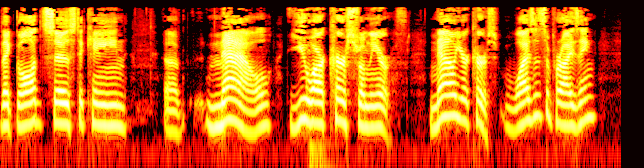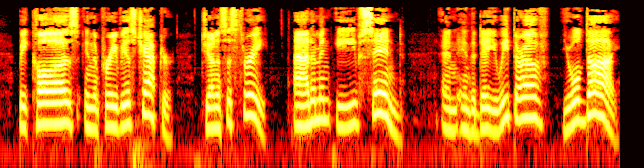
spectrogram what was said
that God says to Cain, uh, now you are cursed from the earth. Now you're cursed. Why is it surprising? Because in the previous chapter, Genesis 3, Adam and Eve sinned. And in the day you eat thereof, you will die.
